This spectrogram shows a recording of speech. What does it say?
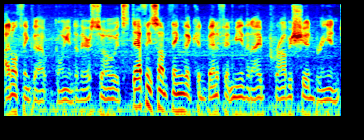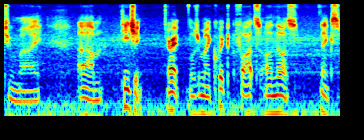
I don't think that going into there. So it's definitely something that could benefit me that I probably should bring into my um, teaching. All right, those are my quick thoughts on those. Thanks.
